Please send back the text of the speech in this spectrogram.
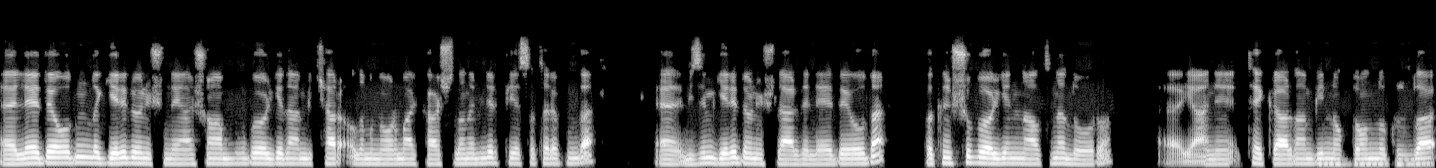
LDO'nun da geri dönüşünde yani şu an bu bölgeden bir kar alımı normal karşılanabilir piyasa tarafında. Bizim geri dönüşlerde LDO'da bakın şu bölgenin altına doğru yani tekrardan 1.19'la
